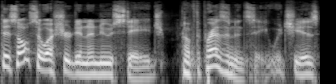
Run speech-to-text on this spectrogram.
this also ushered in a new stage of the presidency, which is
